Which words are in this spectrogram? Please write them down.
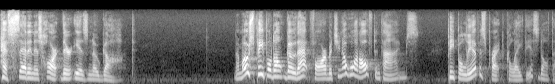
has said in his heart, There is no God. Now, most people don't go that far, but you know what? Oftentimes, people live as practical atheists, don't they?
